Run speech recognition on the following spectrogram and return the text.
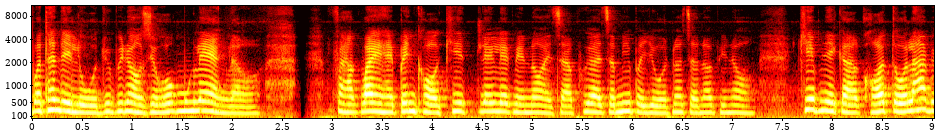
บ่ทันได้โหลดอยู่พี่น้องสิ6โมงแรงแล้ว ฝากไว้ให้เป็นขอคิดเล็กๆน้อยๆจ้ะเพื่อจะมีประโยชน์เนาะจ้ะเนาะพี่น้อง คลิปนี้ก็ขอตัวลาไป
